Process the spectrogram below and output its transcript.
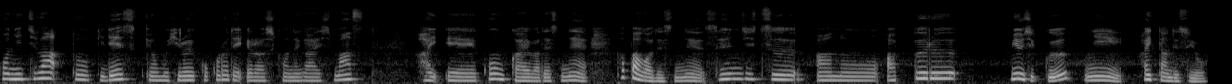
こんにちは、トウキです。今日も広い心でよろしくお願いします。はい、えー、今回はですね、パパがですね、先日、あの、Apple Music に入ったんですよ。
